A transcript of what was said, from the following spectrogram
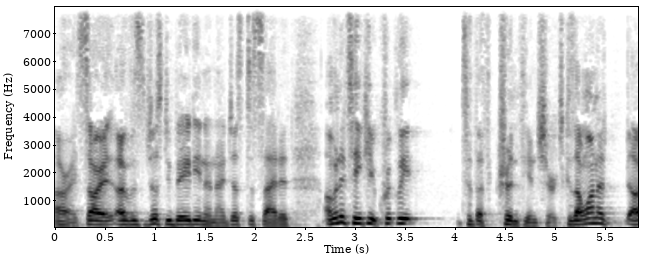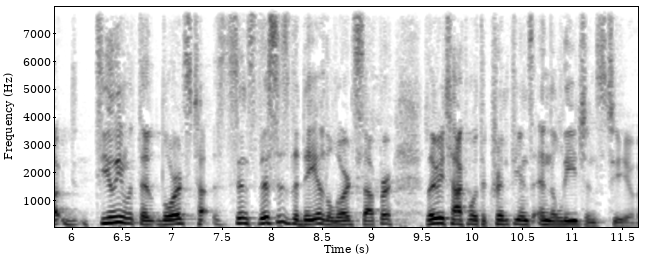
All right, sorry, I was just debating and I just decided I'm going to take you quickly to the Corinthian church because I want to, uh, dealing with the Lord's, t- since this is the day of the Lord's Supper, let me talk about the Corinthians and the legions to you.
